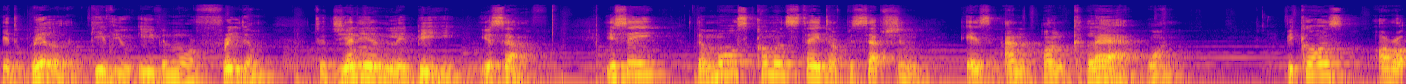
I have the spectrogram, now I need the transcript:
it will give you even more freedom to genuinely be yourself. You see, the most common state of perception is an unclear one because our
